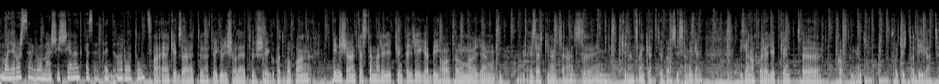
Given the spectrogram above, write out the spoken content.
Magyarországról más is jelentkezett? Egy, arról tudsz? Elképzelhető, hát végül is a lehetőség adva van. Én is jelentkeztem már egyébként egy régebbi alkalommal, egy 1992-ben azt hiszem, igen. Igen, akkor egyébként kaptam egy Fujita díjat.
